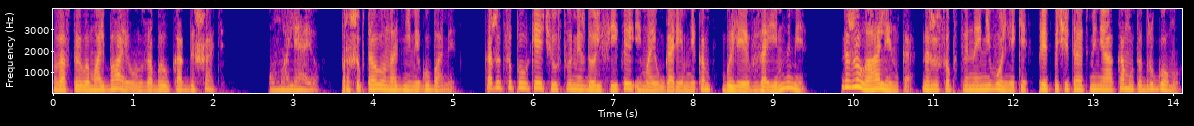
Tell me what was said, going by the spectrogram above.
застыла мольба, и он забыл, как дышать. «Умоляю», — прошептал он одними губами. Кажется, пылкие чувства между эльфикой и моим гаремником были взаимными. Дожила Алинка, даже собственные невольники предпочитают меня кому-то другому.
